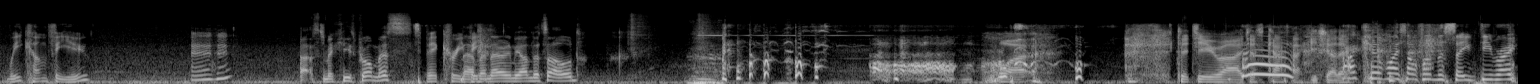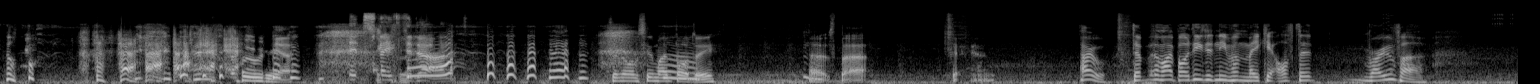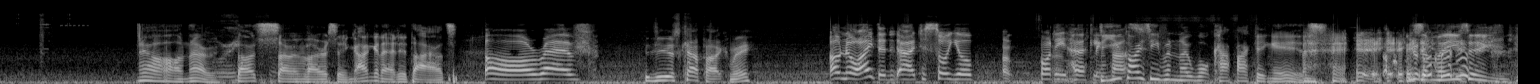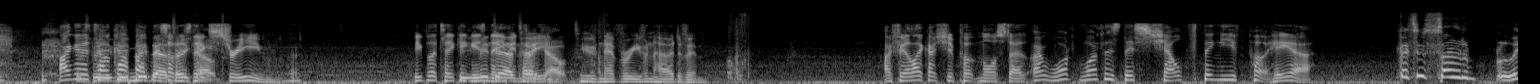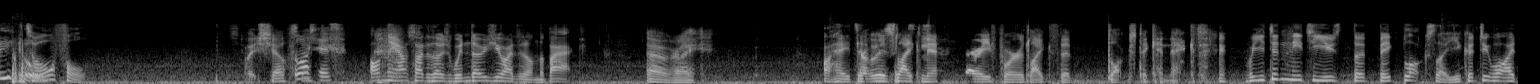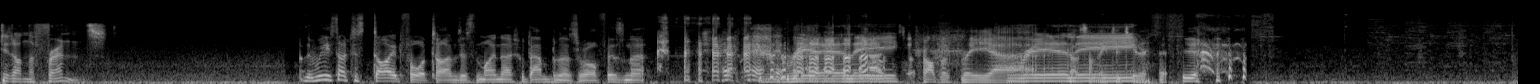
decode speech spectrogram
We come for you. Mm-hmm. That's Mickey's promise. It's a bit creepy. Never knowing the undertold. What? Did you uh, just cap each other? I killed myself on the safety rail. Oh dear. It's safe to dance. Has anyone seen my body? No, it's there. Yeah. oh, the, my body didn't even make it off the rover. Oh no, that was so embarrassing. I'm gonna edit that out. Oh, Rev. Did you just cap hack me? Oh no, I didn't. I just saw your Oh, body um, hurtling Do you guys even know what cap hacking is? It's amazing. I'm gonna It's tell the- the Capac this on his next takeout. stream. People are taking The his name in vain takeout. who've never even heard of him. I feel like I should put more stairs. Oh, what what is this shelf thing you've put here? This is so lethal. It's awful. Which shelf? What thing? is? On the outside of those windows you added on the back. Oh right. I hate It it. was like necessary for like the blocks to connect. Well, you didn't need to use the big blocks though. You could do what I did on the front. The reason I just died four times is that my inertial dampeners are off, isn't it? Really? Probably uh, got something to Really? do with it. Yeah.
